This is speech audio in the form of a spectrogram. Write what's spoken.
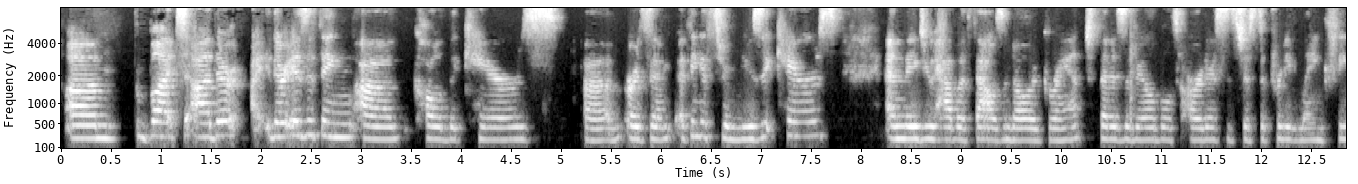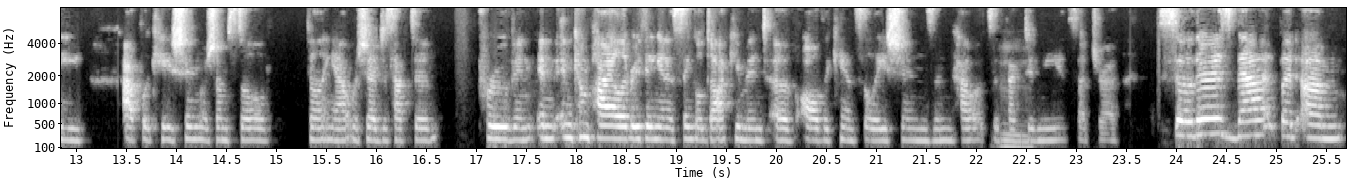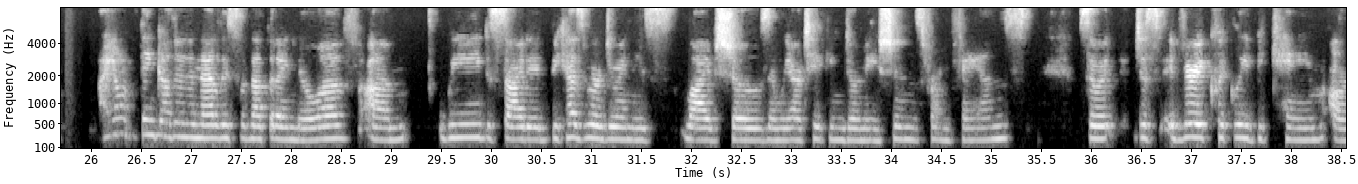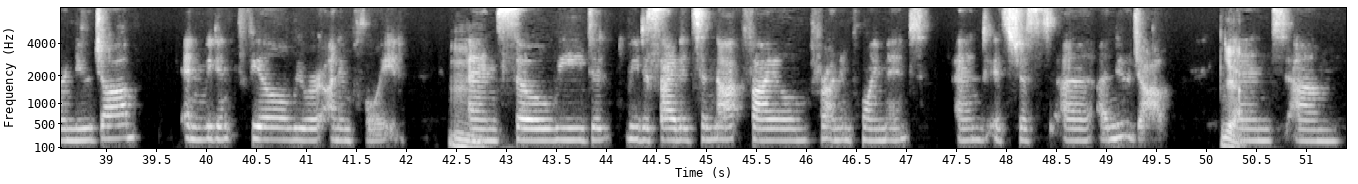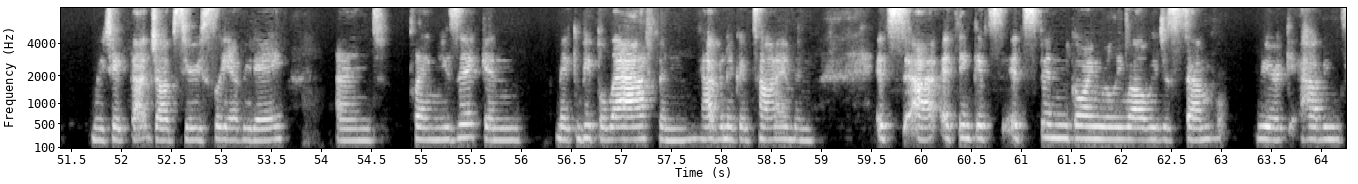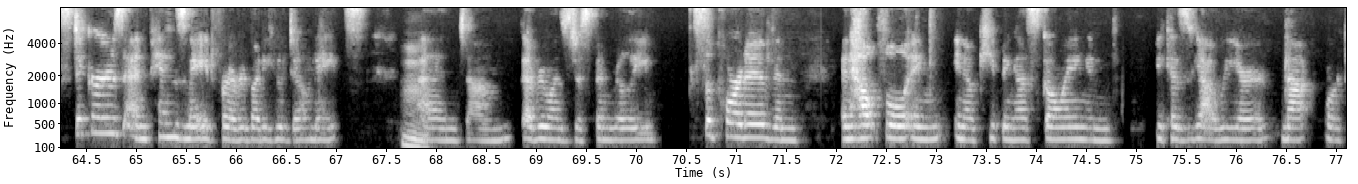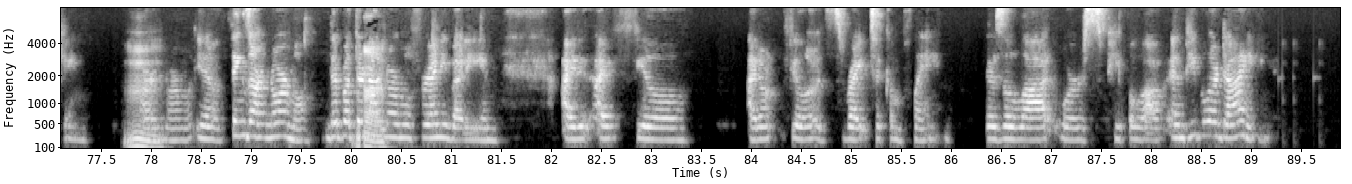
Um, but uh, there, there is a thing uh, called the CARES, um, or it's a, I think it's through MusiCares, and they do have a thousand dollar grant that is available to artists. It's just a pretty lengthy application, which I'm still filling out, which I just have to prove and, and, and compile everything in a single document of all the cancellations and how it's Mm. affected me, etc. So there is that, but um, I don't think other than that, at least not that I know of, um, we decided because we were doing these live shows and we are taking donations from fans. So it just, it very quickly became our new job and we didn't feel we were unemployed. Mm. And so we did, we decided to not file for unemployment and it's just a, a new job yeah. and um, we take that job seriously every day and playing music and making people laugh and having a good time and it's uh, i think it's it's been going really well we just um, we are having stickers and pins made for everybody who donates Mm. and um, everyone's just been really supportive and and helpful in you know keeping us going and because yeah we are not working Mm. normal you know things aren't normal they're but they're not normal for anybody. And i i feel i don't feel it's right to complain. There's a lot worse people off and people are dying.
